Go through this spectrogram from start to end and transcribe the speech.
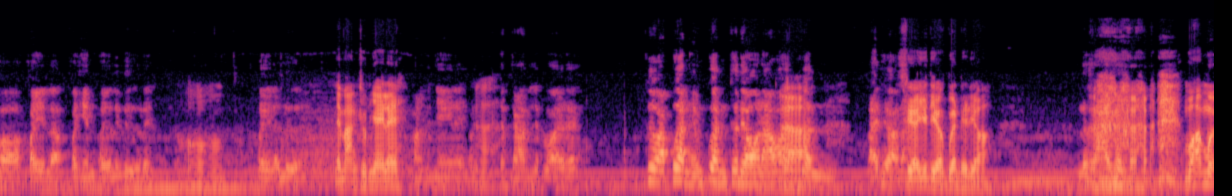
บ่ไฟละไฟเห็นไฟเลยลือเลยอ๋อไฟละลือได้หมางชุดใหญ่เลยมันเป็นยังไงเลยอ่าจัดการเรียบร้อยเลยคือว่าเปื้อนเห็นเปื้อนเธอเดียวนะว่าอ่าเปื้อนหลายเทื่อนะเสื้ออยุเดียวเปื้อนเทอเดียว เลือดสายเลยว่ามือ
